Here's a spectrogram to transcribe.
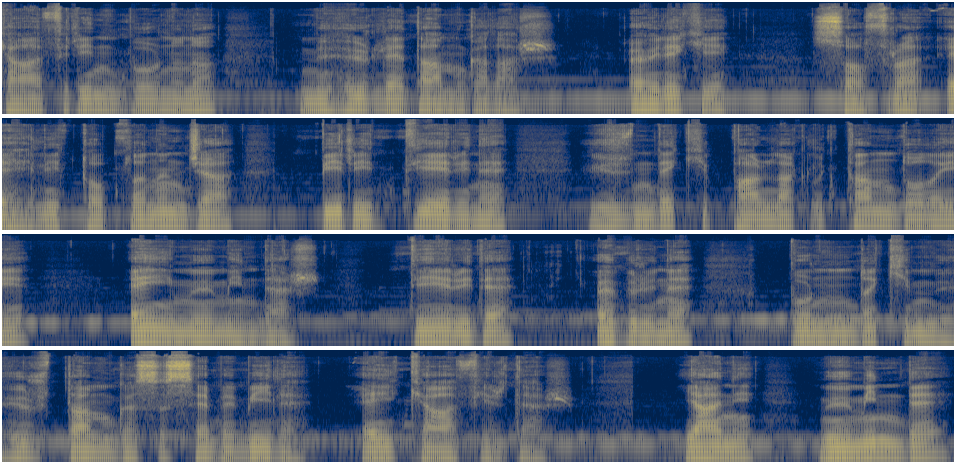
kafirin burnunu mühürle damgalar. Öyle ki sofra ehli toplanınca biri diğerine yüzündeki parlaklıktan dolayı ey mümin der. Diğeri de öbürüne burnundaki mühür damgası sebebiyle ey kafir der. Yani mümin de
